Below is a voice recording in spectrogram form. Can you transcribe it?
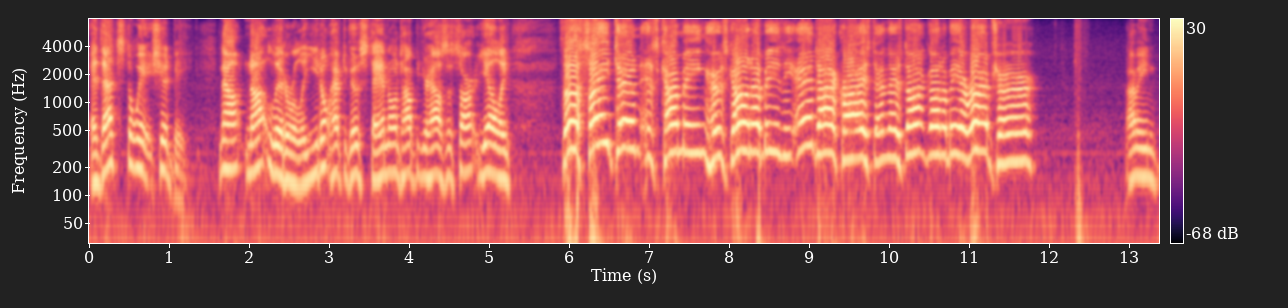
And that's the way it should be. Now, not literally. You don't have to go stand on top of your house and start yelling, The Satan is coming who's going to be the Antichrist and there's not going to be a rapture. I mean,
